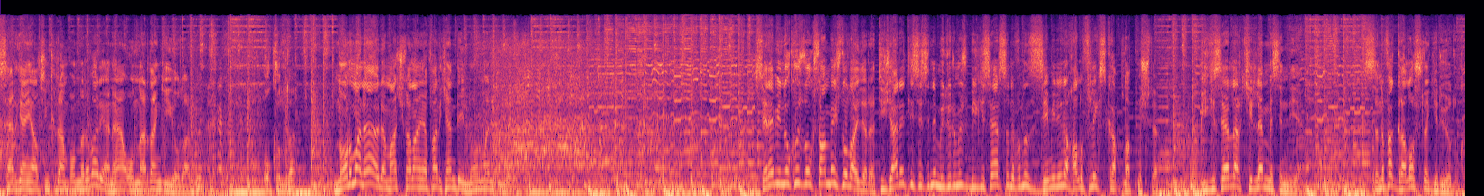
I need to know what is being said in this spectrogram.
Sergen Yalçın kramponları var ya ha, onlardan giyiyorlardı okulda. Normal ha öyle maç falan yaparken değil normal giyiyorlar. Sene 1995 dolayları. Ticaret Lisesi'nde müdürümüz bilgisayar sınıfının zeminini halı flex kaplatmıştı. Bilgisayarlar kirlenmesin diye. Sınıfa galoşla giriyorduk.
